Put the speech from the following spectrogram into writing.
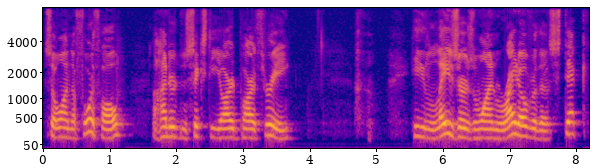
So on the fourth hole, 160 yard par three, he lasers one right over the stick.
